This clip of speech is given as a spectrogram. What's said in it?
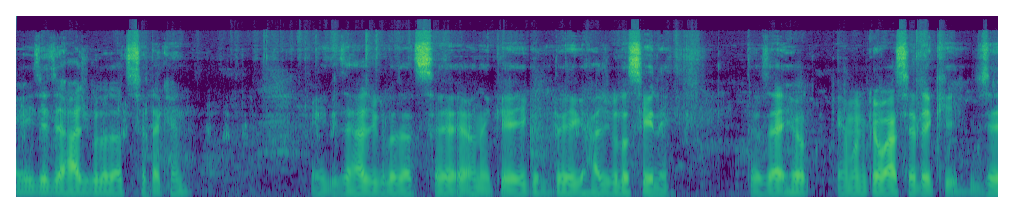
এই যে যে হাঁসগুলো যাচ্ছে, দেখেন। এই যে যে হাঁসগুলো যাচ্ছে, অনেকে এই কিন্তু এই হাঁসগুলো চেনে। তো যাই হোক এমন কেউ আছে দেখি যে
